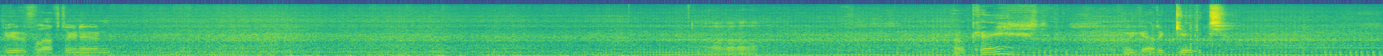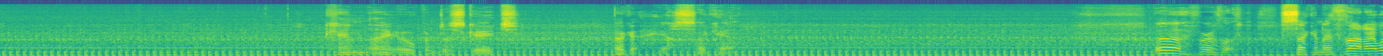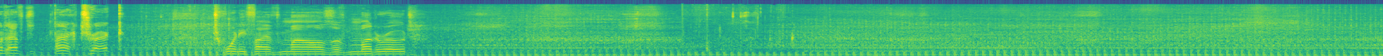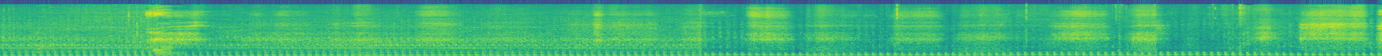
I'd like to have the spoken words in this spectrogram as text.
beautiful afternoon. Okay, we got a gate. Can I open this gate? Okay, yes, I can. Uh, for a second, I thought I would have to backtrack 25 miles of mud road.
